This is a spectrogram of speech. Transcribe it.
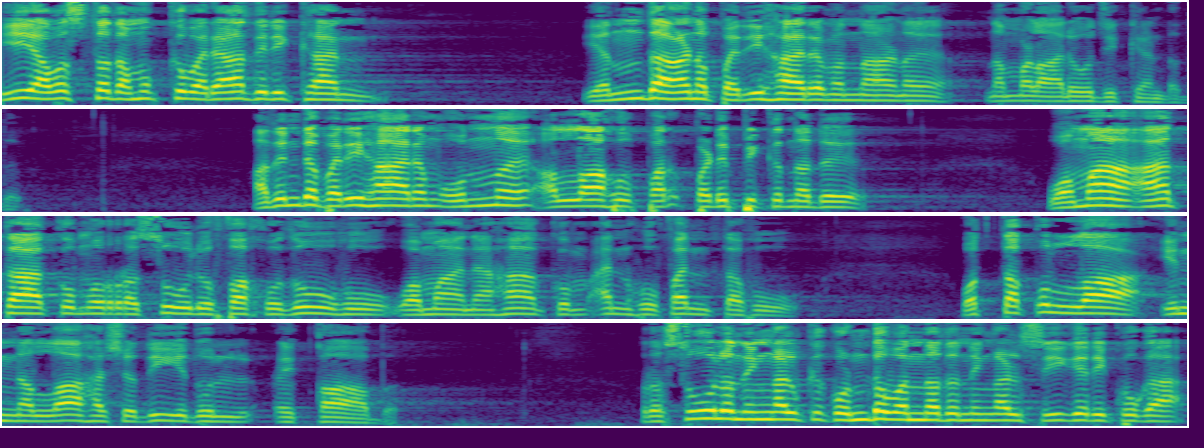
ഈ അവസ്ഥ നമുക്ക് വരാതിരിക്കാൻ എന്താണ് പരിഹാരമെന്നാണ് നമ്മൾ ആലോചിക്കേണ്ടത്. അതിന്റെ പരിഹാരം ഒന്ന് അള്ളാഹു പഠിപ്പിക്കുന്നത് വമാ ആത്താക്കും റസൂലു ഫഖുദൂഹു വമാ നഹാക്കും അൻഹു ഫൻതഹു. റസൂൽ നിങ്ങൾക്ക് കൊണ്ടുവന്നത് നിങ്ങൾ സ്വീകരിക്കുക.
